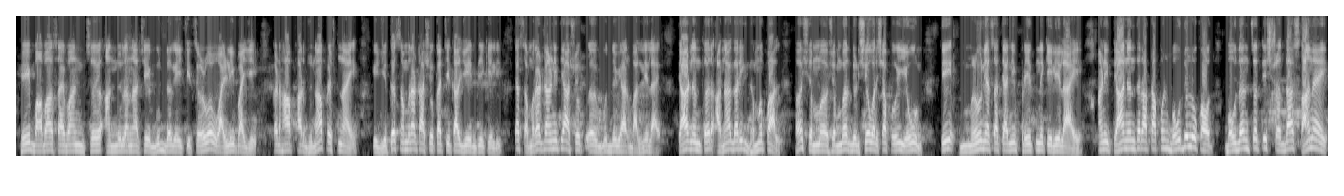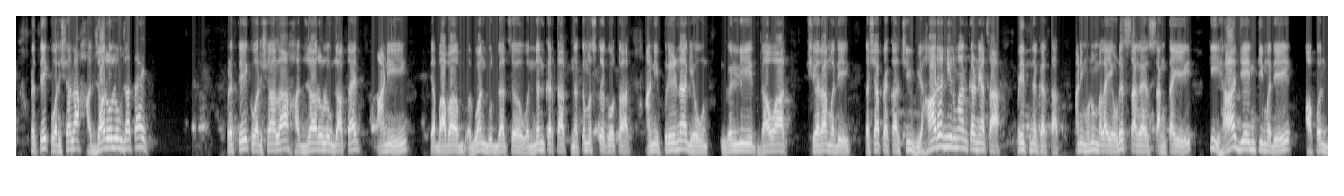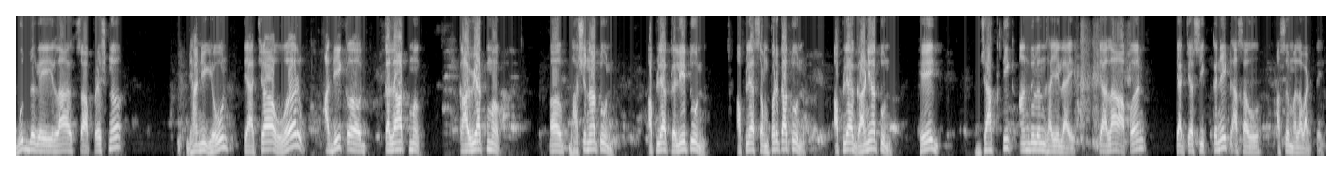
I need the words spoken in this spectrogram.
हे बाबासाहेबांचं आंदोलनाचे बुद्धगयेची चळवळ वाढली पाहिजे. कारण हा फार जुना प्रश्न आहे की जिथं सम्राट अशोकाची काल जयंती केली त्या सम्राटाने ते अशोक बुद्धविहार बुद्ध विहार आहे. त्यानंतर अनागारिक धम्मपाल ह शंभर शंभर दीडशे वर्षापूर्वी येऊन ते मिळवण्याचा त्यांनी प्रयत्न केलेला आहे. आणि त्यानंतर आता आपण बौद्ध लोक आहोत. बौद्धांचं ते श्रद्धास्थान आहे. प्रत्येक वर्षाला हजारो लोक जात आहेत. प्रत्येक वर्षाला हजारो लोक जात आहेत आणि त्या बाबा भगवान बुद्धाचं वंदन करतात नतमस्तक होतात आणि प्रेरणा घेऊन गल्लीत गावात शहरामध्ये तशा प्रकारची विहार निर्माण करण्याचा प्रयत्न करतात. आणि म्हणून मला एवढंच सांगाय सांगता येईल की ह्या जयंतीमध्ये आपण बुद्ध गेलाचा प्रश्न ध्यानी घेऊन त्याच्यावर अधिक कलात्मक काव्यात्मक भाषणातून आपल्या कलेतून आपल्या संपर्कातून आपल्या गाण्यातून हे जागतिक आंदोलन झालेलं आहे. त्याला आपण त्याच्याशी कनेक्ट असावं असं मला वाटतंय.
